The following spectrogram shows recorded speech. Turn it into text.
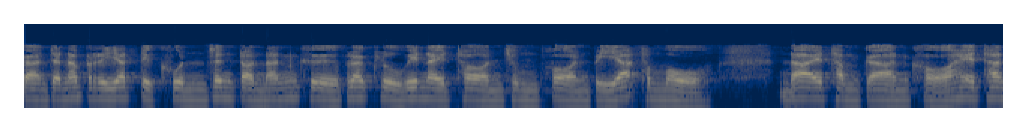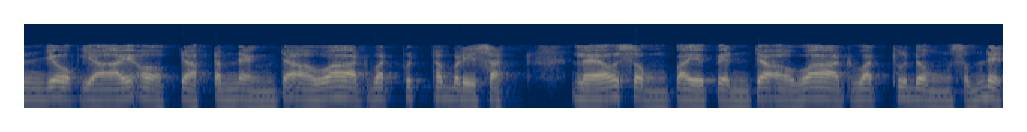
การจนปริยติคุณ ซึ่งตอนนั้นคือพระครูวินัยทรชุมพรปิยธรรมโม ได้ทำการขอให้ท่านโยกย้ายออกจากตำแหน่งเจ้าอาวาสวัดพุทธบริษัท แล้วส่งไปเป็นเจ้าอาวาสวัดทุดงสมเด็จ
